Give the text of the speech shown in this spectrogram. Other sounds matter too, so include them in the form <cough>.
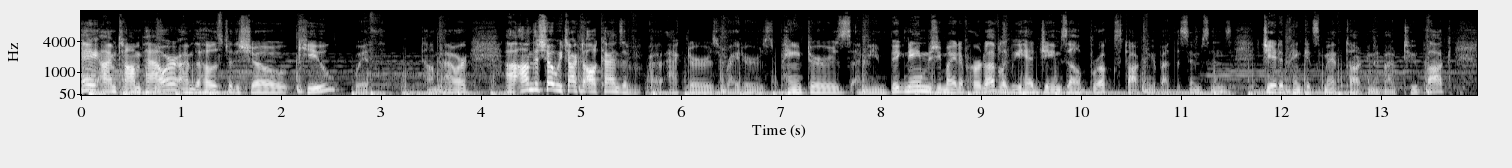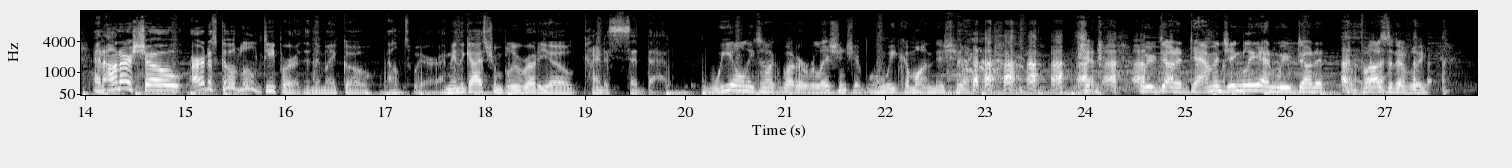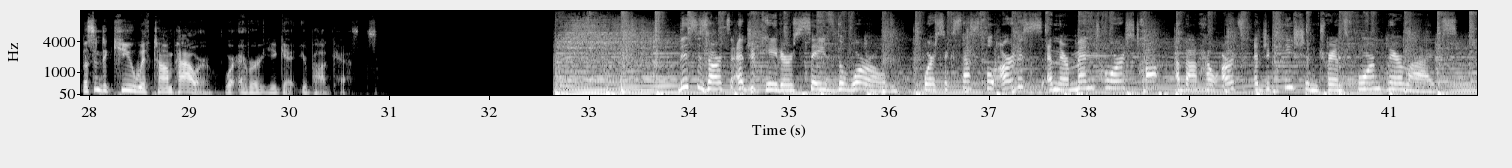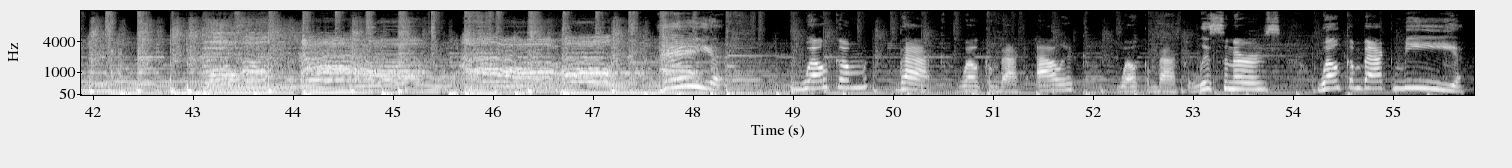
Hey, I'm Tom Power. I'm the host of the show Q with Tom Power. Uh, on the show, we talk to all kinds of uh, actors, writers, painters. I mean, big names you might have heard of. Like we had James L. Brooks talking about The Simpsons, Jada Pinkett Smith talking about Tupac. And on our show, artists go a little deeper than they might go elsewhere. I mean, the guys from Blue Rodeo kind of said that. We only talk about our relationship when we come on this show. <laughs> we've done it damagingly and we've done it positively. Listen to Q with Tom Power wherever you get your podcasts. This is Arts Educators Save the World, where successful artists and their mentors talk about how arts education transformed their lives. Hey, welcome back. Welcome back, Alek. Welcome back, listeners. Welcome back, me.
